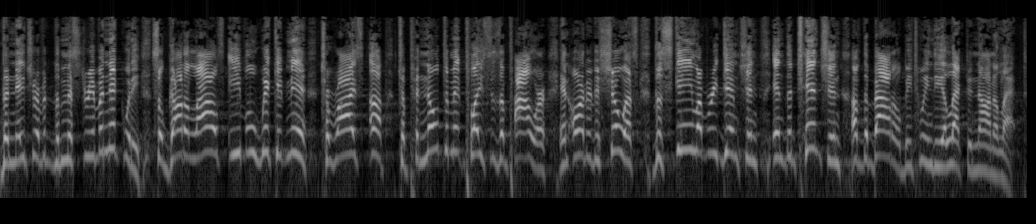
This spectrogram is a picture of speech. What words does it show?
The nature of the mystery of iniquity. So God allows evil, wicked men to rise up to penultimate places of power in order to show us the scheme of redemption and the tension of the battle between the elect and non elect.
